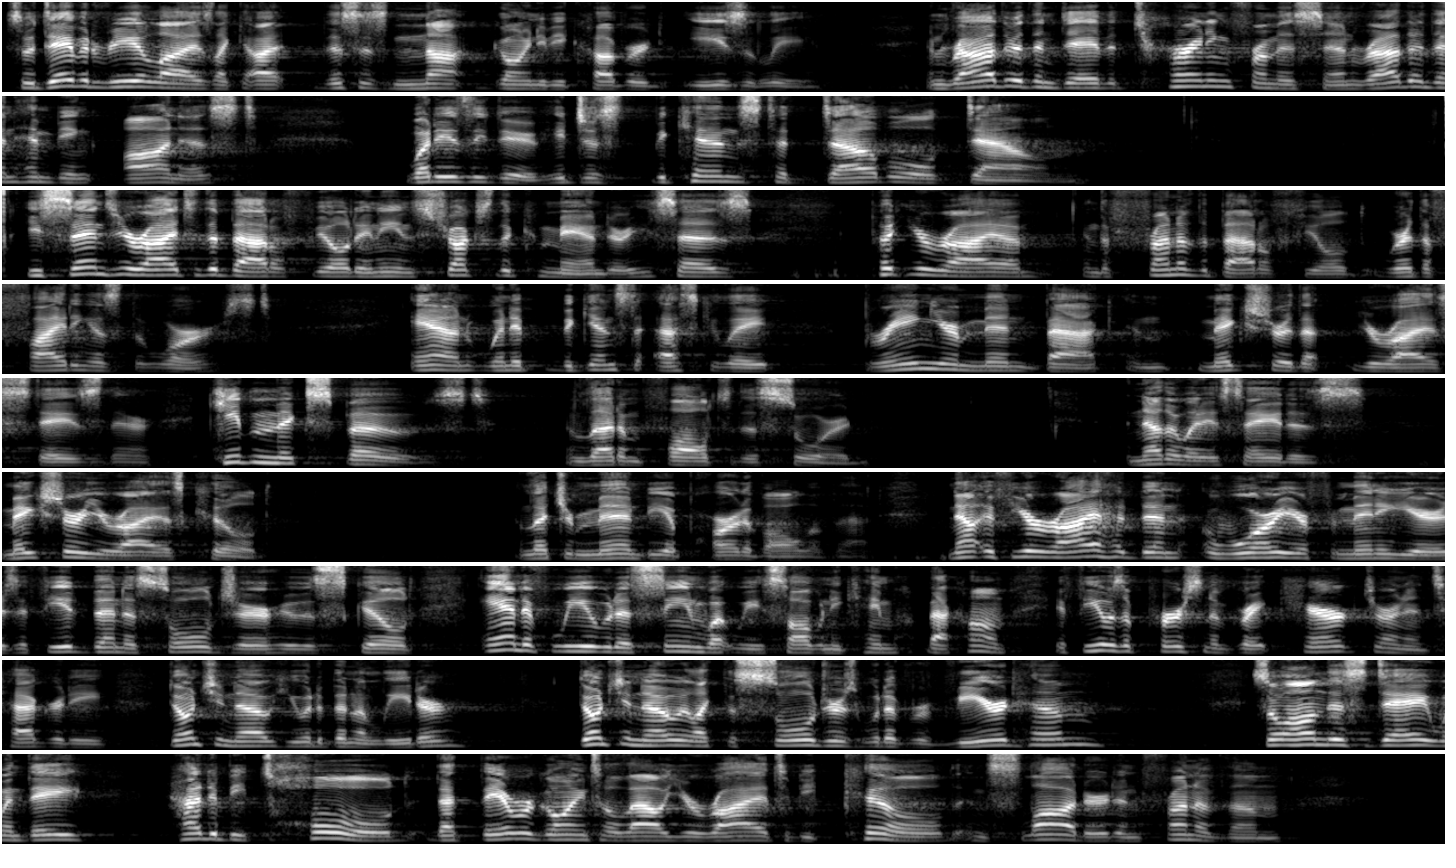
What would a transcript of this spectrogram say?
So David realized, like, this is not going to be covered easily. And rather than David turning from his sin, rather than him being honest, what does he do? He just begins to double down. He sends Uriah to the battlefield and he instructs the commander. He says, Put Uriah in the front of the battlefield where the fighting is the worst. And when it begins to escalate, bring your men back and make sure that Uriah stays there. Keep him exposed and let him fall to the sword. Another way to say it is make sure Uriah is killed and let your men be a part of all of that. Now, if Uriah had been a warrior for many years, if he had been a soldier who was skilled, and if we would have seen what we saw when he came back home, if he was a person of great character and integrity, don't you know he would have been a leader? Don't you know, like the soldiers would have revered him? So on this day, when they had to be told that they were going to allow Uriah to be killed and slaughtered in front of them,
